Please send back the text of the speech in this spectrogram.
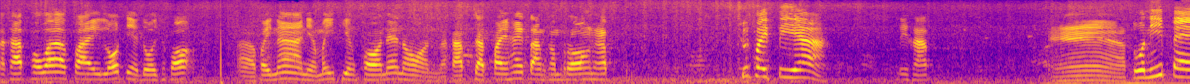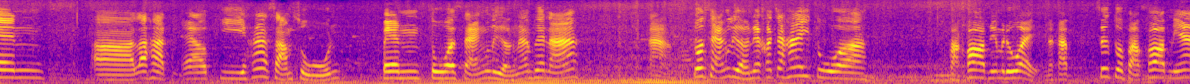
นะครับ เพราะว่าไฟรถเนี่ยโดยเฉพาะไฟหน้าเนี่ยไม่เพียงพอแน่นอนนะครับ จัดไปให้ตามคำร้องนะครับ ชุดไฟเปียนี่ครับอ่าตัวนี้เป็นอ่ารหัส LP 530เป็นตัวแสงเหลืองนะเพื่อนนะอ่าตัวแสงเหลืองเนี่ยเขาจะให้ตัวฝาครอบนี้มาด้วยนะครับ ซึ่งตัวฝาครอบเนี้ย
